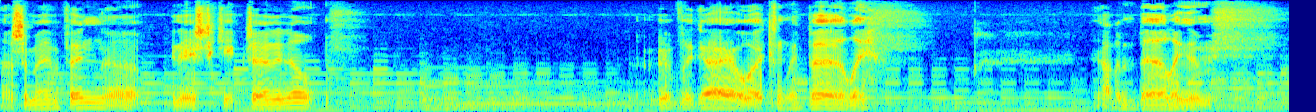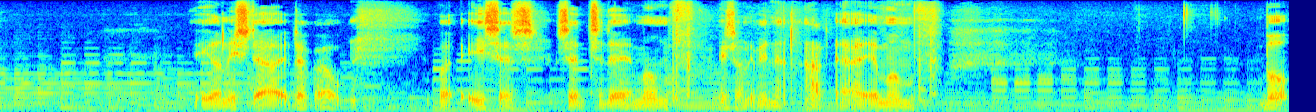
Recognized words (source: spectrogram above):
That's the main thing. Uh, he needs to keep turning up. With the guy working with Burley, Adam Burlingham, he only started about. What he says said today a month. He's only been at, at a month, but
